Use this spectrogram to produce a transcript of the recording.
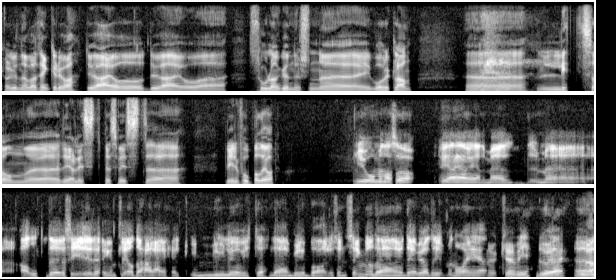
Karl Gunnar, hva tenker du, da? Du er jo, du er jo uh, Solan Gundersen uh, i våre klan. Litt sånn realist-pessimist. blir det fotball i år? Jo, men altså Jeg er jo enig med, med, alt dere sier, egentlig. Og det her er jo helt umulig å vite. Det blir bare synsing. Og det er jo det vi har drevet med nå i en uke, vi, du og jeg. Ja.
